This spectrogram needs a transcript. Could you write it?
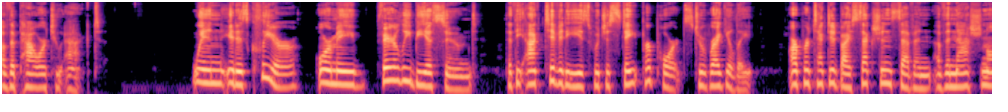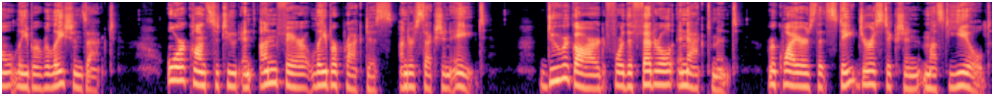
of the power to act. When it is clear, or may fairly be assumed, that the activities which a state purports to regulate are protected by Section 7 of the National Labor Relations Act, or constitute an unfair labor practice under Section 8. Due regard for the federal enactment requires that state jurisdiction must yield.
